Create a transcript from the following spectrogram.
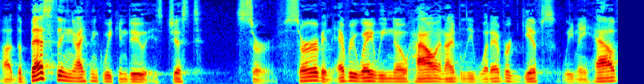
Uh, the best thing I think we can do is just serve. Serve in every way we know how, and I believe whatever gifts we may have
